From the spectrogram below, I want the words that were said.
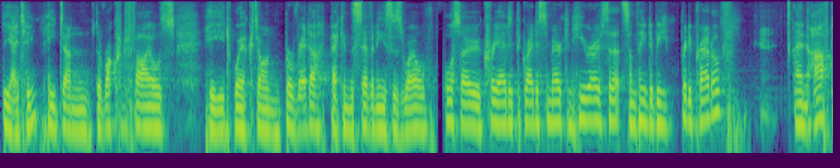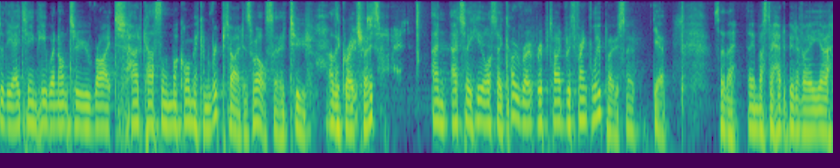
the A Team. He'd done the Rockford Files, he'd worked on Baretta back in the 70s as well. Also created The Greatest American Hero, so that's something to be pretty proud of. And after the A Team, he went on to write Hardcastle and McCormick and Riptide as well, so two other great shows. And actually, he also co-wrote Riptide with Frank Lupo. So yeah, so they, they must have had a bit of a uh,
